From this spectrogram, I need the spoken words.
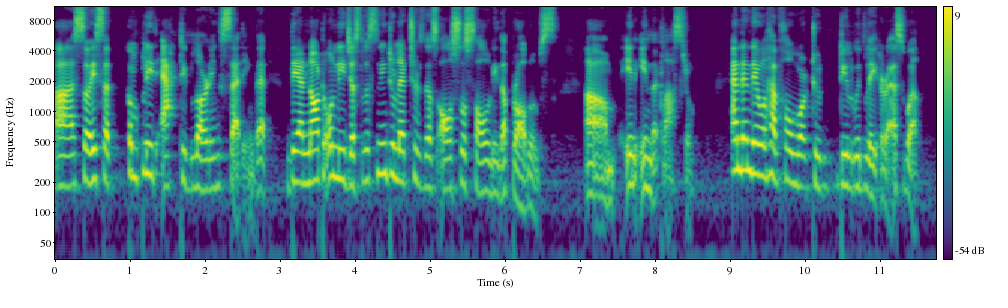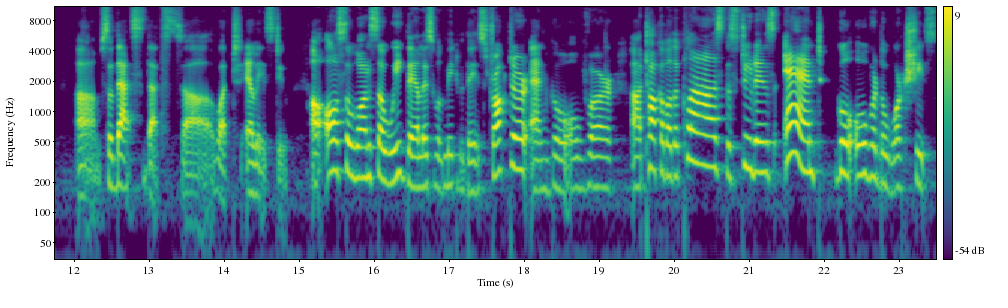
Uh, so it's a complete active learning setting that they are not only just listening to lectures, they're also solving the problems um, in, in the classroom. And then they will have homework to deal with later as well. Um, so that's, that's uh, what LAs do. Uh, also, once a week, the LS will meet with the instructor and go over, uh, talk about the class, the students, and go over the worksheets.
